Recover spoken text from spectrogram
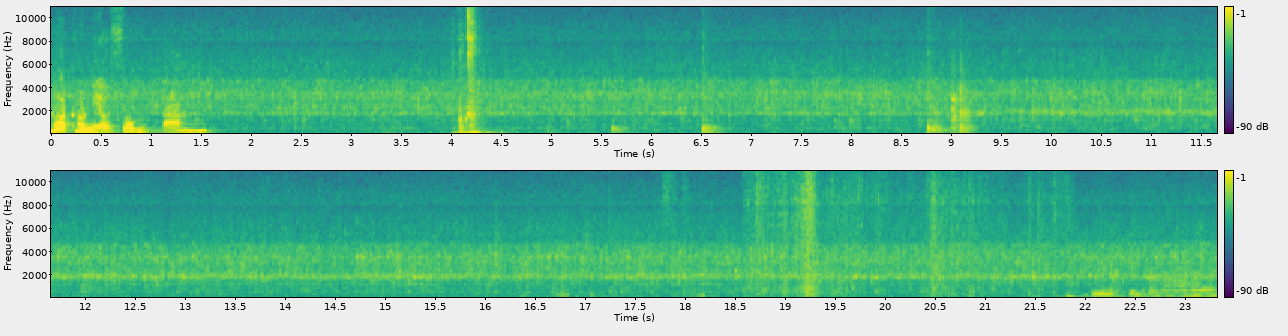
ทอดข้าวเหนียวส้มตำดีนะกินกันหน่อย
